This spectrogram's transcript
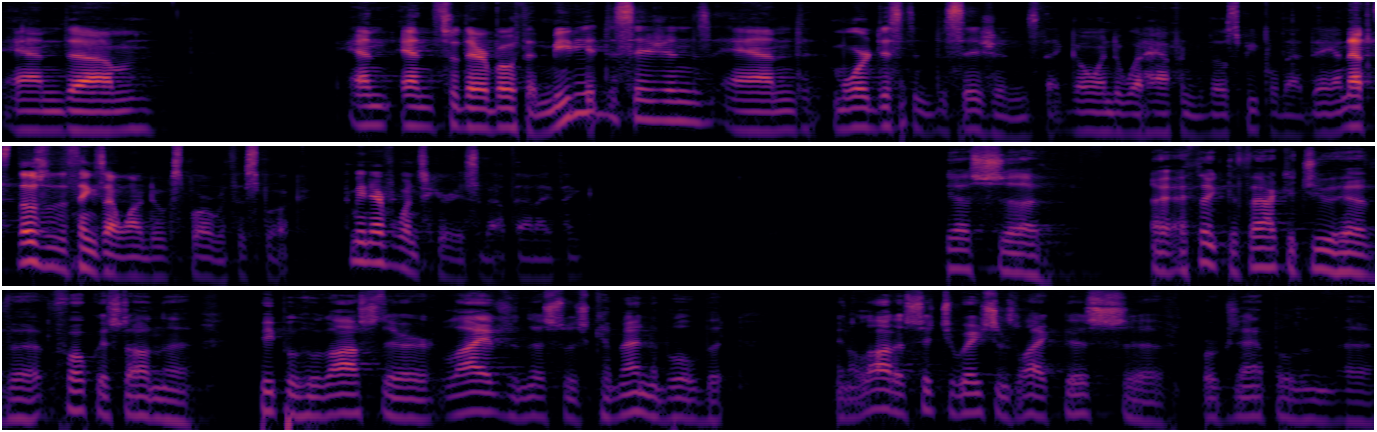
and, um, and, and so there are both immediate decisions and more distant decisions that go into what happened to those people that day. And that's, those are the things I wanted to explore with this book. I mean, everyone's curious about that, I think. Yes, uh, I, think the fact that you have uh, focused on the people who lost their lives in this was commendable, but in a lot of situations like this, uh, for example, in uh,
